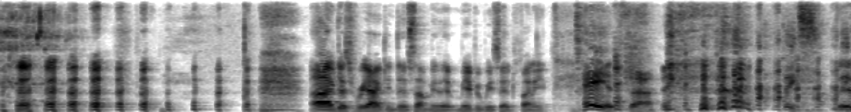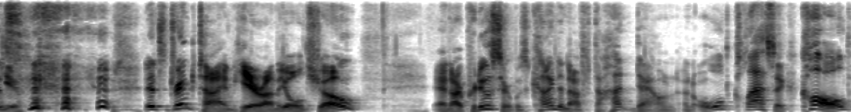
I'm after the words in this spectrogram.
I'm just reacting to something that maybe we said funny. Hey, it's uh, Thanks. Thank you. it's drink time here on the old show, and our producer was kind enough to hunt down an old classic called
